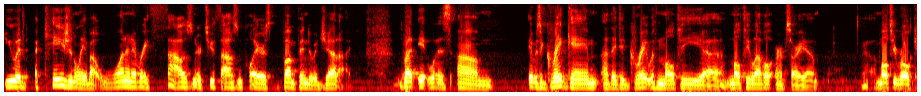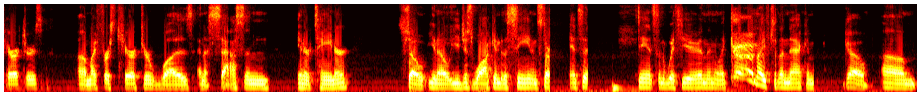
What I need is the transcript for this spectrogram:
you would occasionally, about one in every thousand or two thousand players, bump into a Jedi. But it was, um, it was a great game. Uh, they did great with multi, uh, multi level, or I'm sorry, um, uh, multi role characters. Uh, my first character was an assassin entertainer. So, you know, you just walk into the scene and start dancing, dancing with you, and then like, knife to the neck and go. Um,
